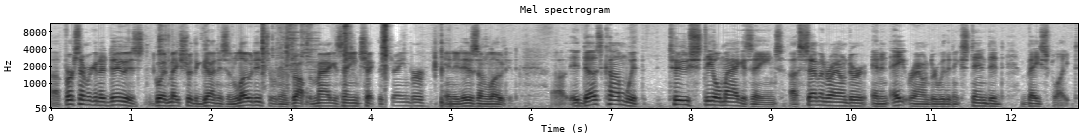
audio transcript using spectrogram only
Uh, first thing we're going to do is go ahead and make sure the gun is unloaded. So we're going to drop the magazine, check the chamber, and it is unloaded. Uh, it does come with two steel magazines, a 7-rounder and an 8-rounder with an extended base plate.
